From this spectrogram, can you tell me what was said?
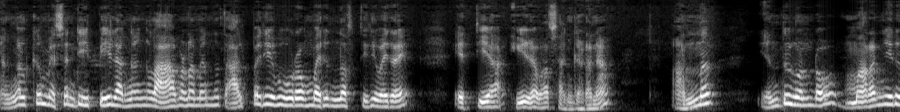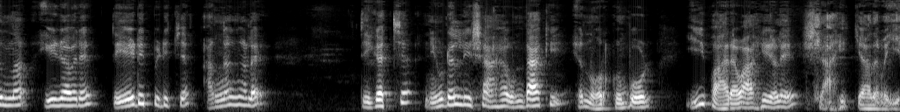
ഞങ്ങൾക്കും എസ് എൻ ഡി പിയിൽ അംഗങ്ങളാവണമെന്ന് താല്പര്യപൂർവം വരുന്ന സ്ഥിതി വരെ എത്തിയ ഈഴവ സംഘടന അന്ന് എന്തുകൊണ്ടോ മറഞ്ഞിരുന്ന ഈഴവരെ തേടിപ്പിടിച്ച് അംഗങ്ങളെ തികച്ച് ന്യൂഡൽഹി ശാഖ ഉണ്ടാക്കി എന്നോർക്കുമ്പോൾ ഈ ഭാരവാഹികളെ ശ്ലാഘിക്കാതെ വയ്യ.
